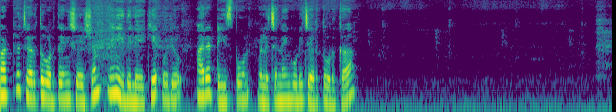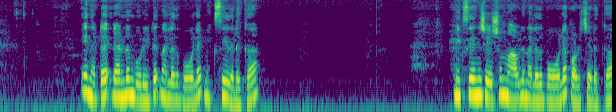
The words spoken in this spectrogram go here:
ബട്ടർ ചേർത്ത് കൊടുത്തതിന് ശേഷം ഇനി ഇതിലേക്ക് ഒരു അര ടീസ്പൂൺ വെളിച്ചെണ്ണയും കൂടി ചേർത്ത് കൊടുക്കുക. എന്നിട്ട് രണ്ടും കൂടിയിട്ട് നല്ലതുപോലെ മിക്സ് ചെയ്തെടുക്കുക. മിക്സ് ചെയ്തതിന് ശേഷം മാവിൽ നല്ലതുപോലെ കുഴച്ചെടുക്കുക.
